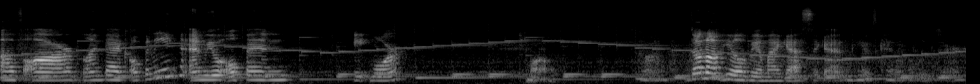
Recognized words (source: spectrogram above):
of our blind bag opening, and we will open eight more Tomorrow. tomorrow. Don't know if he'll be my guest again. He was kind of a loser.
